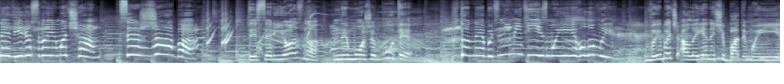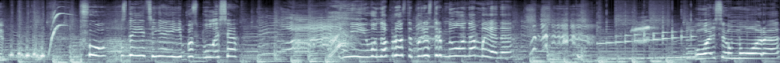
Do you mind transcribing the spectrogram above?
Не вірю своїм очам. Це ж жаба. Ти серйозно? Не може бути. Хто-небудь зніміть її з моєї голови. Вибач, але я не чіпатиму її. Фу, здається, я її позбулася. Ні, вона просто перестрибнула на мене. Ось умора.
